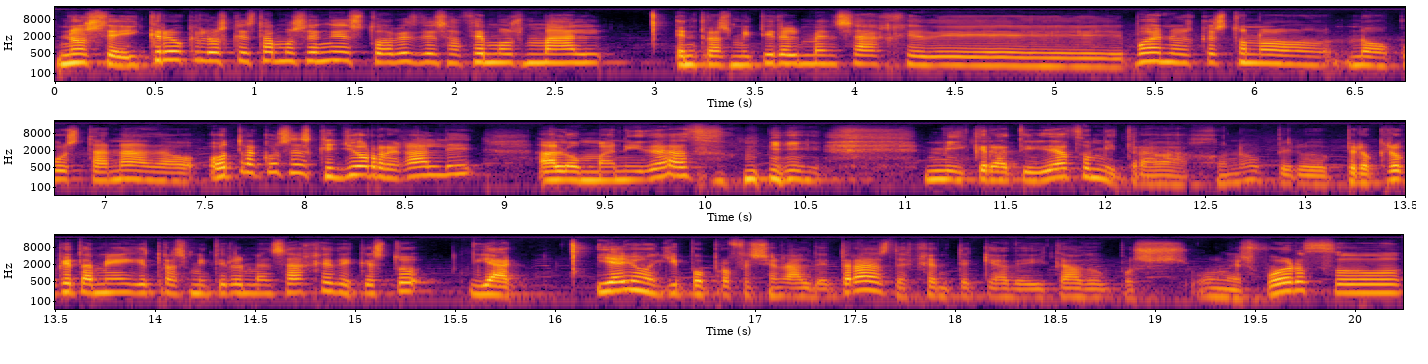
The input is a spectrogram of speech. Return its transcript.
no sé, y creo que los que estamos en esto a veces hacemos mal en transmitir el mensaje de, bueno, es que esto no, no cuesta nada. Otra cosa es que yo regale a la humanidad mi, mi creatividad o mi trabajo, ¿no? Pero, pero creo que también hay que transmitir el mensaje de que esto ya y hay un equipo profesional detrás de gente que ha dedicado pues un esfuerzo,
